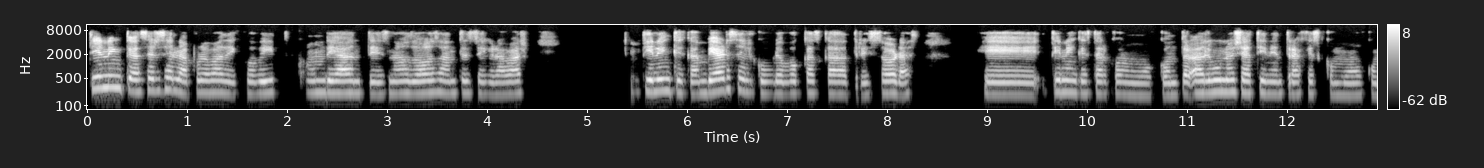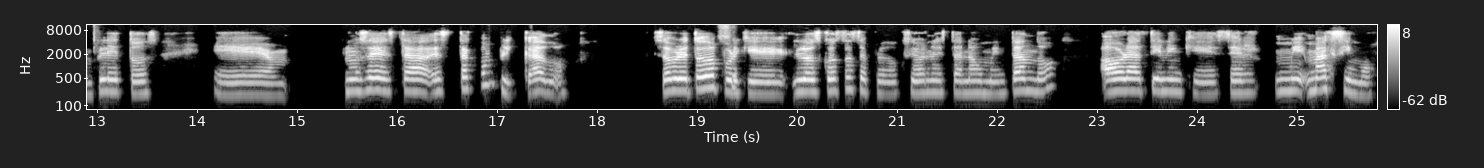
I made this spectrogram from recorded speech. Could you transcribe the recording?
tienen que hacerse la prueba de COVID un día antes, ¿no? Dos antes de grabar. Tienen que cambiarse el cubrebocas cada tres horas. Eh, tienen que estar como, contra, algunos ya tienen trajes como completos. Eh, no sé, está, está complicado sobre todo porque sí. los costos de producción están aumentando. Ahora tienen que ser máximo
